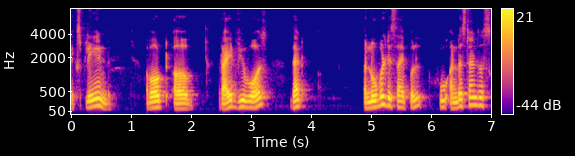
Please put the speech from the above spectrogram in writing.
explained about uh, right view was that a noble disciple who understands the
